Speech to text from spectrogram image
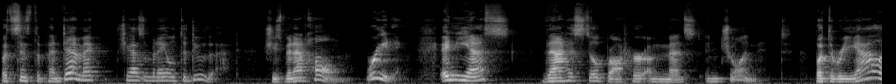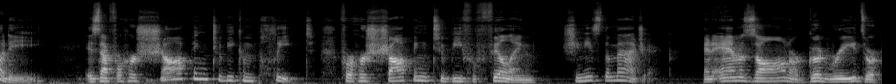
But since the pandemic, she hasn't been able to do that. She's been at home, reading. And yes, that has still brought her immense enjoyment. But the reality is that for her shopping to be complete, for her shopping to be fulfilling, she needs the magic. And Amazon or Goodreads or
